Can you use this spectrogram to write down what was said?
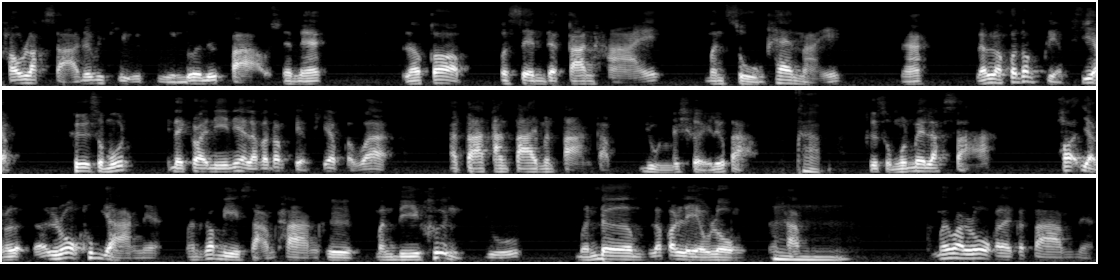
เขเขารักษาด้วยวิธีอื่นๆด้วยหรือเปล่าใช่ไหมแล้วก็เปอร์เซ็นต์การหายมันสูงแค่ไหนนะแล้วเราก็ต้องเปรียบเทียบ คือสมมุติในกรณีเนี่ยเราก็ต้องเปรียบเทียบกับว่า อัตราการตายมันต่างกับอยู่เฉยๆหรือเปล่าครับ คือสมมุติไม่รักษา เพราะอย่างโรคทุกอย่างเนี่ย มันก็มีสามทางคือมันดีขึ้นอยู่ เหมือนเดิมแล้วก็เลวลงนะครับอืมไม่ว่าโรคอะไรก็ตามเนี่ย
